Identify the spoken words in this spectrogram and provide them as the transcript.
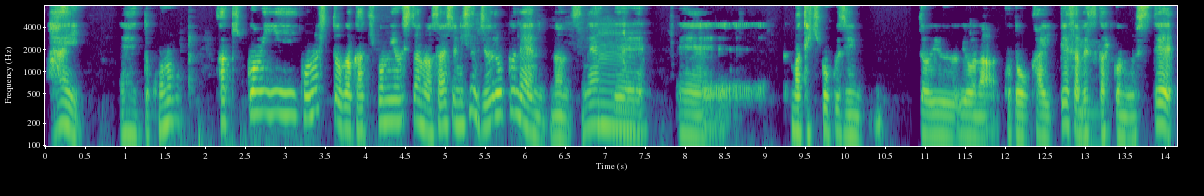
はい。えっ、ー、と、この書き込み、この人が書き込みをしたのは最初2016年なんですね。で、えー、まあ、敵国人というようなことを書いて差別書き込みをして、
